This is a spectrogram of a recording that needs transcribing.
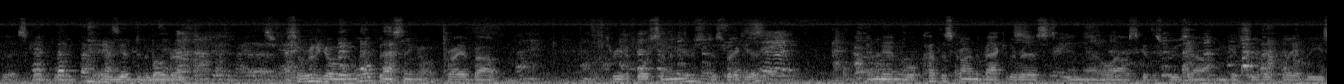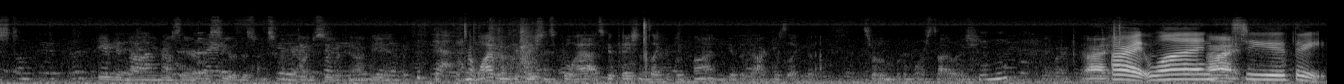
For that skateboard. Easy up to the bone graft. So we're gonna go in. We'll open this thing up probably about three to four centimeters, just right here. And then we'll cut the scar on the back of the wrist, and that will allow us to get the screws out and get you hopefully at least 80 to 90 degrees there. We'll see what this one's going to be hard to see what the IV is. I don't know why we don't give patients cool hats. Give patients like the blue fine. Give the doctors like the sort of a little more stylish. Mm-hmm. All right. All right, one, All right. two, three.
